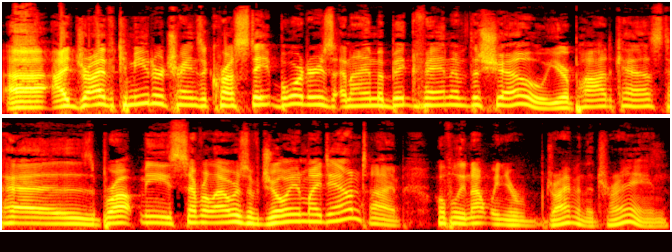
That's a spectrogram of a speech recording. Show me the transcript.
Uh, I drive commuter trains across state borders, and I am a big fan of the show. Your podcast has brought me several hours of joy in my downtime. Hopefully, not when you're driving the train.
